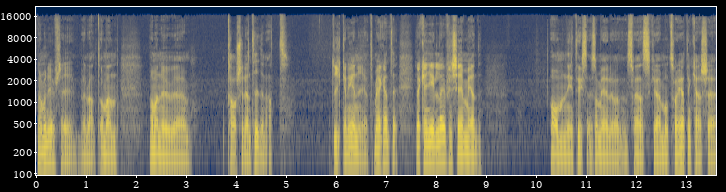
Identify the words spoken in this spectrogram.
Ja men det är i och för sig relevant. Om man, om man nu eh, tar sig den tiden att dyka ner i nyhet. Men jag kan, inte- jag kan gilla i och för sig med om ni till, ex- som är då svenska motsvarigheten kanske.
